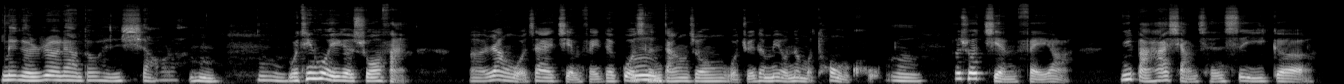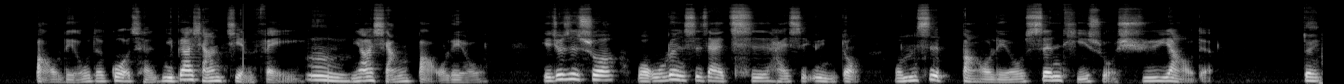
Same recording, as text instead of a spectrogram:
那个热量都很小了，嗯嗯，我听过一个说法。呃，让我在减肥的过程当中，嗯，我觉得没有那么痛苦。嗯，他说减肥啊，你把它想成是一个保留的过程，你不要想减肥，嗯，你要想保留。也就是说，我无论是在吃还是运动，我们是保留身体所需要的。对，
